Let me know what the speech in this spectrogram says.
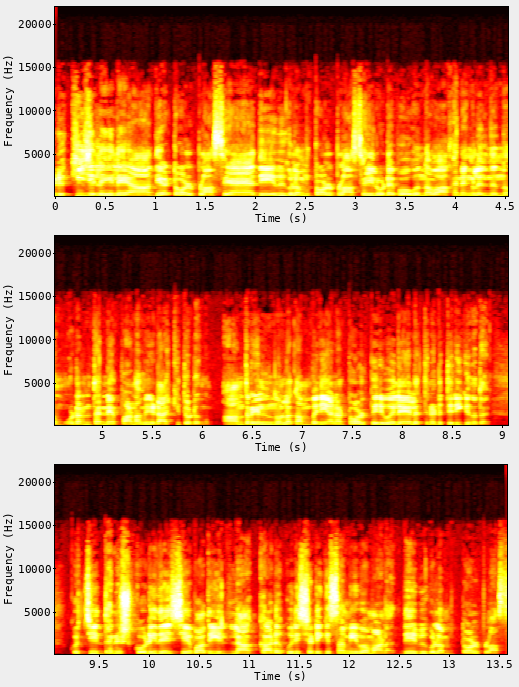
ഇടുക്കി ജില്ലയിലെ ആദ്യ ടോൾ പ്ലാസയായ ദേവികുളം ടോൾ പ്ലാസയിലൂടെ പോകുന്ന വാഹനങ്ങളിൽ നിന്നും ഉടൻ തന്നെ പണം ഈടാക്കി തുടങ്ങും. ആന്ധ്രയിൽ നിന്നുള്ള കമ്പനിയാണ് ടോൾ പിരിവ് ലേലത്തിനെടുത്തിരിക്കുന്നത്. കൊച്ചി ധനുഷ്കോടി ദേശീയപാതയിൽ ലാക്കാട് കുരിശടിക്ക് സമീപമാണ് ദേവികുളം ടോൾ പ്ലാസ.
